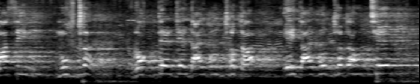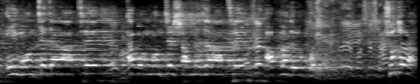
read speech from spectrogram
ওয়াসিম মুগ্ধর রক্তের যে দায়বদ্ধতা, এই দায়বদ্ধতা হচ্ছে এই মঞ্চে যারা আছে এবং মঞ্চের সামনে যারা আছে আপনাদের উপরে। সুতরাং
